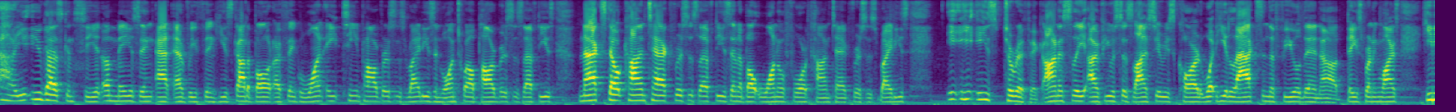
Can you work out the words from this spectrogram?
uh, you, you, guys can see it. Amazing at everything. He's got about, I think, 118 power versus righties and 112 power versus lefties. Maxed out contact versus lefties and about 104 contact versus righties. He, he's terrific. Honestly, I've used his live series card. What he lacks in the field and uh, base running wise, he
